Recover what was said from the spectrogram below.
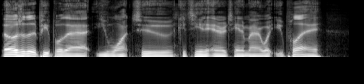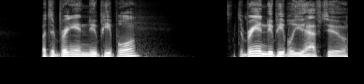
Those are the people that you want to continue to entertain no matter what you play. But to bring in new people, to bring in new people, you have to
